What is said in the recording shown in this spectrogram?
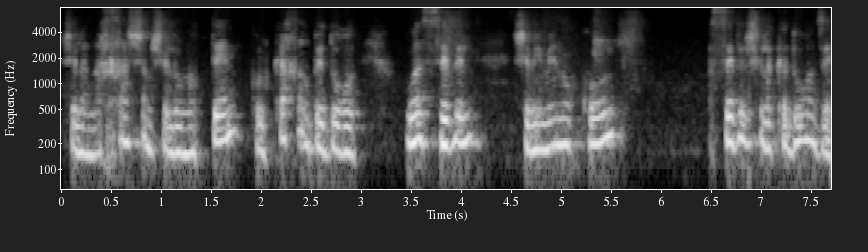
של הנחש שם שלו נותן כל כך הרבה דורות. הוא הסבל שממנו כל הסבל של הכדור הזה,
